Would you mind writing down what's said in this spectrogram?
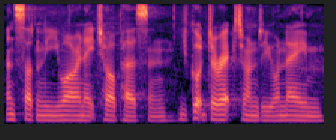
and suddenly you are an HR person. You've got director under your name,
